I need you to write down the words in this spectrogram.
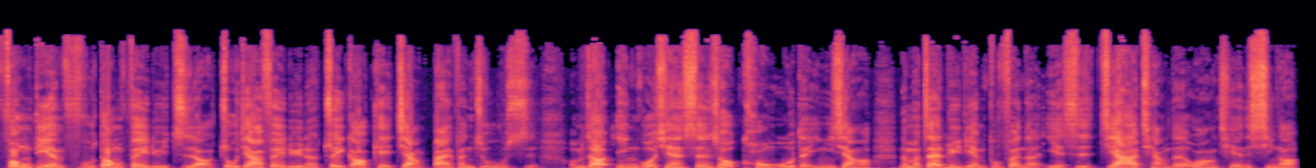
风电浮动费率制哦，住家费率呢最高可以降百分之五十。我们知道英国现在深受空污的影响哦，那么在绿电部分呢，也是加强的往前行哦。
